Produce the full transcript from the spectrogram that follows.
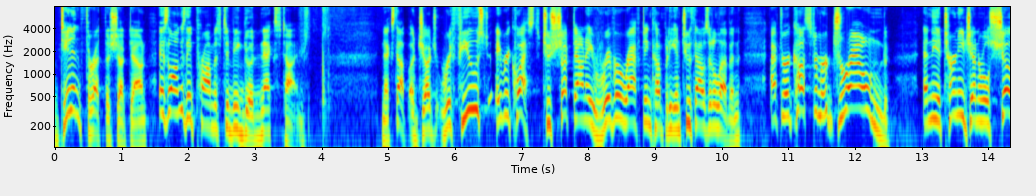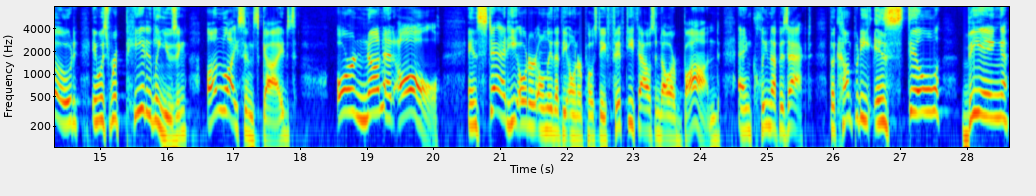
didn't threat the shutdown, as long as they promised to be good next time. Next up, a judge refused a request to shut down a river rafting company in 2011 after a customer drowned. And the attorney general showed it was repeatedly using unlicensed guides or none at all. Instead, he ordered only that the owner post a $50,000 bond and clean up his act. The company is still being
